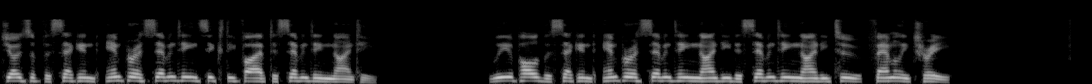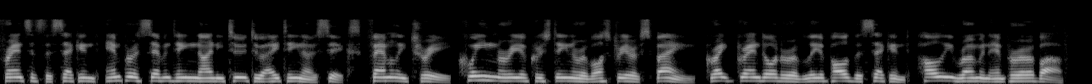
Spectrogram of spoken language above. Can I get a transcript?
Joseph II, Emperor 1765–1790 Leopold II, Emperor 1790–1792 family tree. Francis II, Emperor 1792–1806 family tree. Queen Maria Cristina of Austria of Spain, great-granddaughter of Leopold II, Holy Roman Emperor above.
